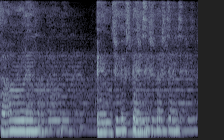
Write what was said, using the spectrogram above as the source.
floating into space.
